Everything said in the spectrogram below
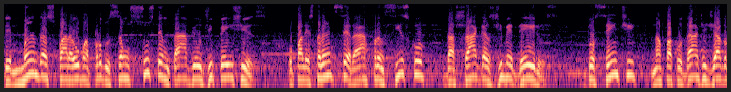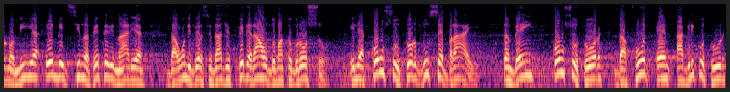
Demandas para uma produção sustentável de peixes. O palestrante será Francisco das Chagas de Medeiros, docente na Faculdade de Agronomia e Medicina Veterinária da Universidade Federal do Mato Grosso ele é consultor do SEBRAE, também consultor da Food and Agriculture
